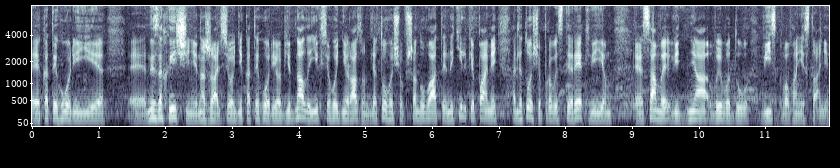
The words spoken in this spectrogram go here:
е, категорії е, незахищені, на жаль, сьогодні категорії. Об'єднали їх сьогодні разом для того, щоб вшанувати не тільки пам'ять, а для того, щоб провести реквієм саме від дня виводу військ в Афганістані.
